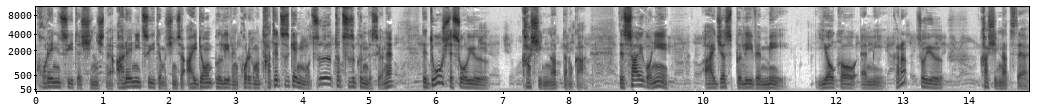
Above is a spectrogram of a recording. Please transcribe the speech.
これについて信じない。あれについても信じない。I don't believe in これがもう立て続けにもずっと続くんですよね。でどうしてそういう歌詞になったのか。で最後に I just believe in me Yoko and me かな？そういう歌詞になってて。やっ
